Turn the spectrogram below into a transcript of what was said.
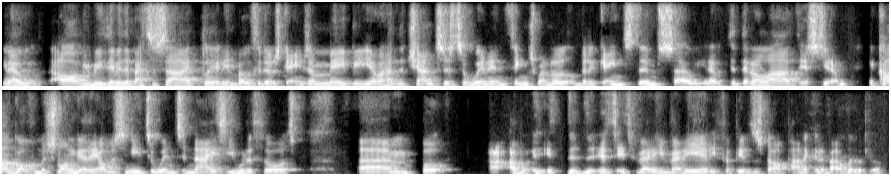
you know, arguably they were the better side clearly in both of those games, and maybe you know had the chances to win, and things went a little bit against them. So you know, they, are allowed this. You know, it can't go on for much longer. They obviously need to win tonight. You would have thought, um, but I, I, it, it's, it's very very early for people to start panicking about Liverpool.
